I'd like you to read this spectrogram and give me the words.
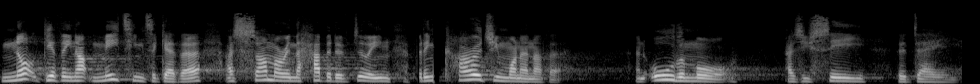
not giving up meeting together as some are in the habit of doing, but encouraging one another and all the more as you see the day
